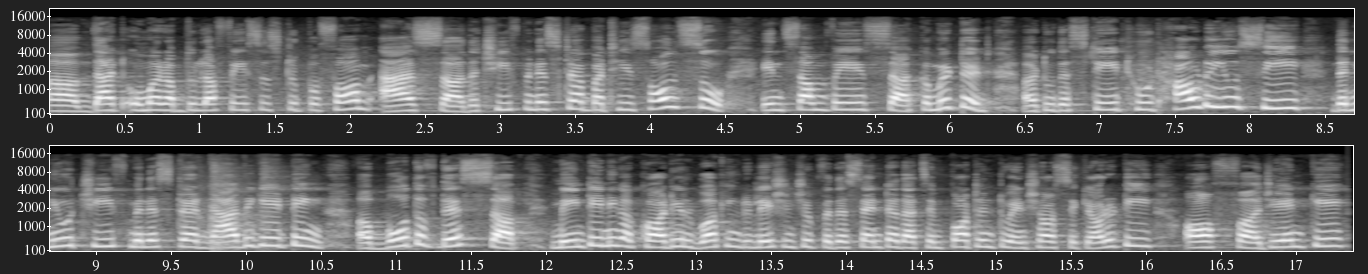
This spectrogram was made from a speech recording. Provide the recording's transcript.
uh, that Omar Abdullah faces to perform as uh, the chief minister, but he's also in some ways uh, committed uh, to the statehood. How do you see the new chief minister navigating uh, both of this, maintaining a cordial working relationship with the center that's important to ensure security of J&K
